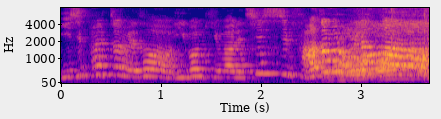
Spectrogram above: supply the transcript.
28점에서 이번 기말에 74점을 올렸어요.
